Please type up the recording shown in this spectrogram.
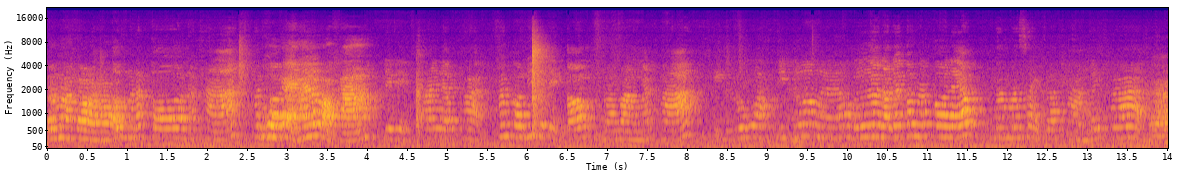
ต้นมะละกอ ต้นมะละกอนะคะ คุณครูแกะให้แล้วเหรอคะ เด็กๆใช่แล้วค่ะขั้นตอนนี้เด็กๆต้องระวังนะคะ ดินร่วงดินร่วงแล้ว เมื่อเราได้ต้นมะละกอแล้วนำมาใส่กระถางเลยค่ะค่ะ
